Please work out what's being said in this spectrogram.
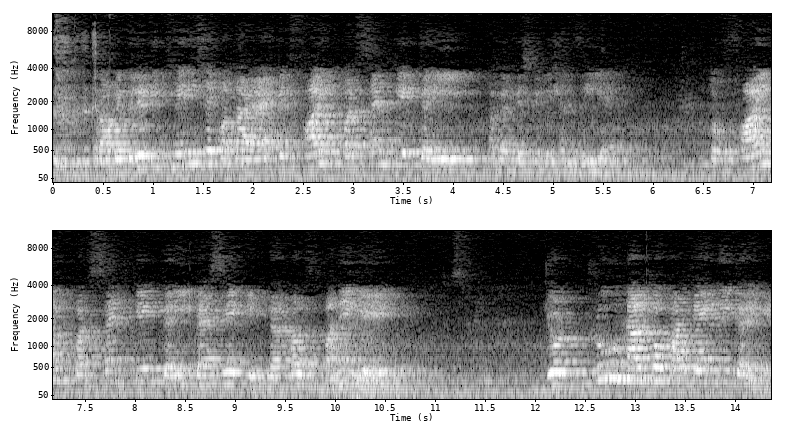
प्रोबेबिलिटी थ्योरी से पता है कि 5 परसेंट के करीब अगर डिस्ट्रीब्यूशन जी है तो 5 परसेंट के करीब ऐसे इंटरवल्स बनेंगे जो ट्रू नल को कंटेन नहीं करेंगे।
